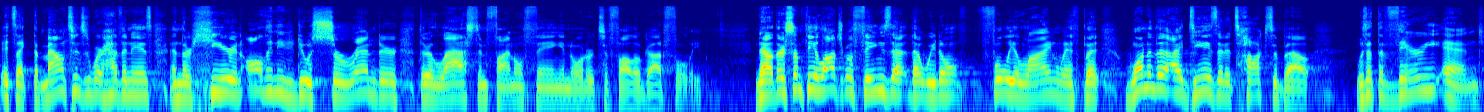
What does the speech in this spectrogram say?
it's like the mountains where heaven is and they're here and all they need to do is surrender their last and final thing in order to follow god fully now there's some theological things that, that we don't fully align with but one of the ideas that it talks about was at the very end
